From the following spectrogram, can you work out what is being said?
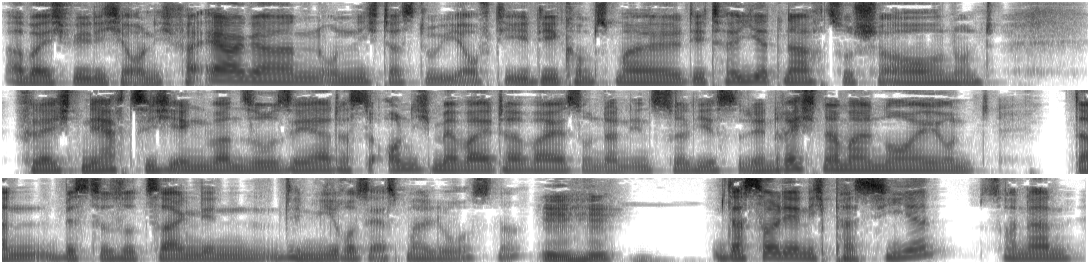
aber ich will dich ja auch nicht verärgern und nicht, dass du auf die Idee kommst, mal detailliert nachzuschauen und vielleicht nervt sich irgendwann so sehr, dass du auch nicht mehr weiter weißt und dann installierst du den Rechner mal neu und dann bist du sozusagen den, den Virus erstmal los. Ne? Mhm. Das soll ja nicht passieren, sondern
